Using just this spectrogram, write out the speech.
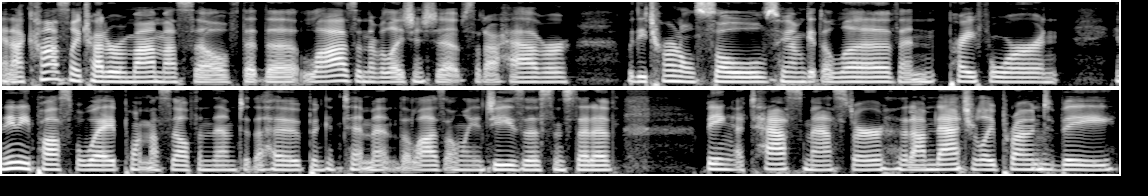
And I constantly try to remind myself that the lives and the relationships that I have are with eternal souls who I'm get to love and pray for and in any possible way point myself and them to the hope and contentment that lies only in Jesus instead of being a taskmaster that I'm naturally prone mm-hmm. to be.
